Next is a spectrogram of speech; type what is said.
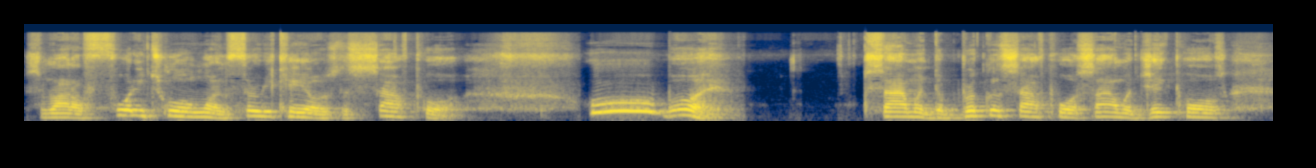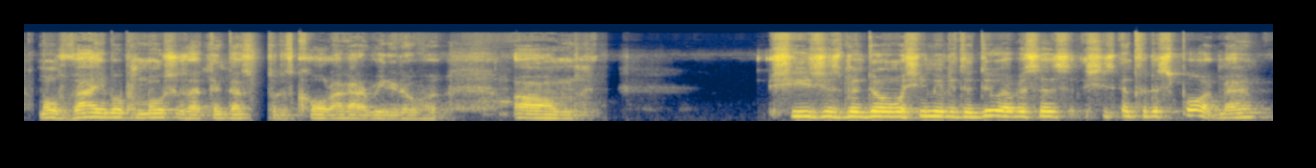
Serrano 42 and 1, 30 KOs, the Southpaw. Oh boy. Signed with the Brooklyn Southpaw, signed with Jake Paul's most valuable promotions. I think that's what it's called. I gotta read it over. Um, she's just been doing what she needed to do ever since she's into the sport, man.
